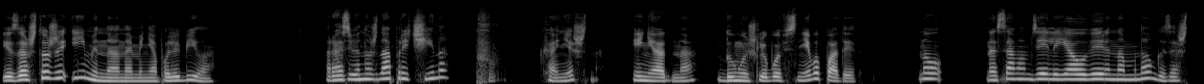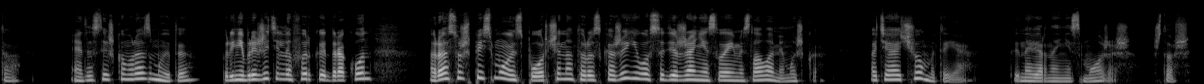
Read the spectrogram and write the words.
И за что же именно она меня полюбила? Разве нужна причина? Фу, конечно. И не одна. Думаешь, любовь с неба падает? Ну, на самом деле, я уверена много за что. Это слишком размыто. Пренебрежительно фыркает дракон. Раз уж письмо испорчено, то расскажи его содержание своими словами, мышка. Хотя о чем это я? Ты, наверное, не сможешь. Что ж,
